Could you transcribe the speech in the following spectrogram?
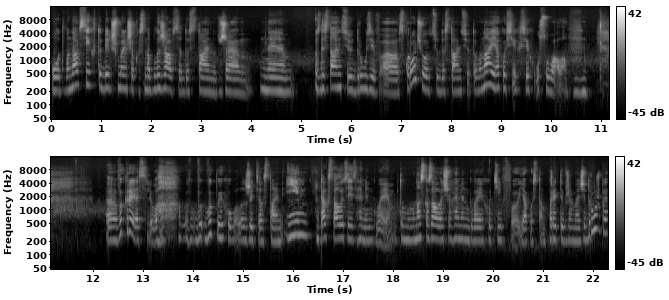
От, вона всіх, хто більш-менш якось наближався до Стайн, вже не з дистанцією друзів, скорочував цю дистанцію, то вона якось їх всіх усувала. Е, Викреслювала, випихувала життя Стайн. І так сталося і з Гемінгвеєм. Тому вона сказала, що Гемінгвей хотів е, якось там перейти вже межі дружби,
